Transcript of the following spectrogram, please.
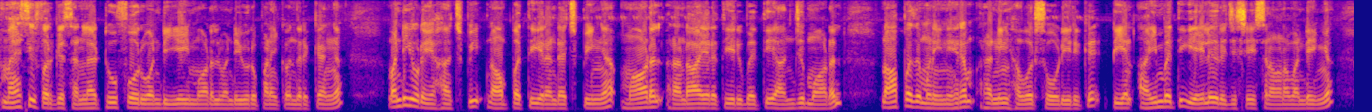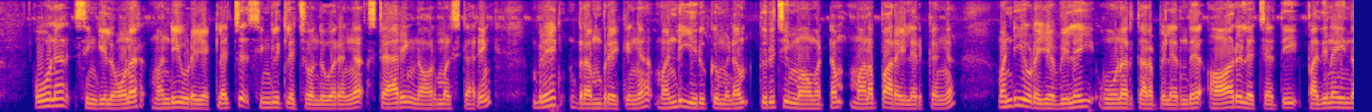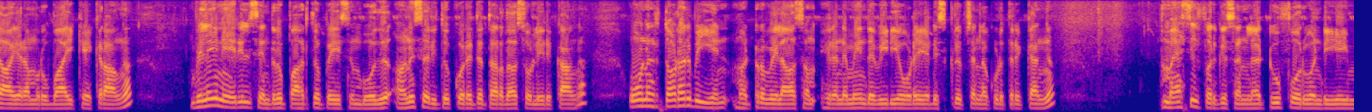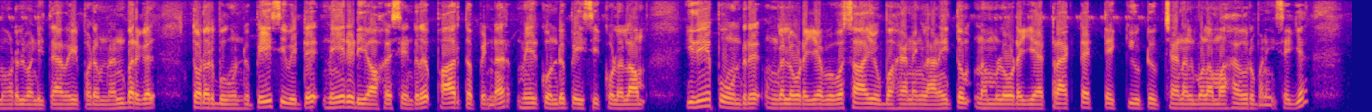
மேசி ஃபர்கசனில் two four one DI model வண்டி விற்பனைக்கு வந்திருக்கேங்க. வண்டியுடைய ஹெச்பி நாற்பத்தி இரண்டு ஹெச்பிங்க மாடல் ரெண்டாயிரத்தி இருபத்தி அஞ்சு மாடல் நாற்பது மணி நேரம் ரன்னிங் ஹவர்ஸ் ஓடி இருக்கு. டிஎன் ஐம்பத்தி ஏழு ரெஜிஸ்ட்ரேஷன் ஆன வண்டிங்க. ஓனர் சிங்கிள் ஓனர் வண்டியுடைய கிளச் சிங்கிள் கிளச் வந்து வருங்க. Steering normal steering brake drum பிரேக்குங்க வண்டி இருக்கும் இடம் திருச்சி மாவட்டம் மணப்பாறையில் இருக்குங்க. வண்டியுடைய விலை ஓனர் தரப்பிலிருந்து ஆறு லட்சத்தி பதினைந்தாயிரம் ரூபாய் கேட்குறாங்க விலை நேரில் சென்று பார்த்து பேசும்போது அனுசரித்து குறைத்து தரதா சொல்லியிருக்காங்க. ஓனர் தொடர்பு எண் மற்றும் விலாசம் இரண்டுமே இந்த வீடியோடைய டிஸ்கிரிப்ஷனில் கொடுத்துருக்காங்க. மேசி ஃபர்கசனில் டூ ஃபோர் வண்டி ஏ மாடல் வண்டி தேவைப்படும் நண்பர்கள் தொடர்பு கொண்டு பேசிவிட்டு நேரடியாக சென்று பார்த்த பின்னர் மேற்கொண்டு பேசிக்கொள்ளலாம் இதே போன்று உங்களுடைய விவசாய உபகரணங்கள் அனைத்தும் நம்மளுடைய டிராக்டர் டெக் யூடியூப் சேனல் மூலமாக விற்பனை செய்ய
